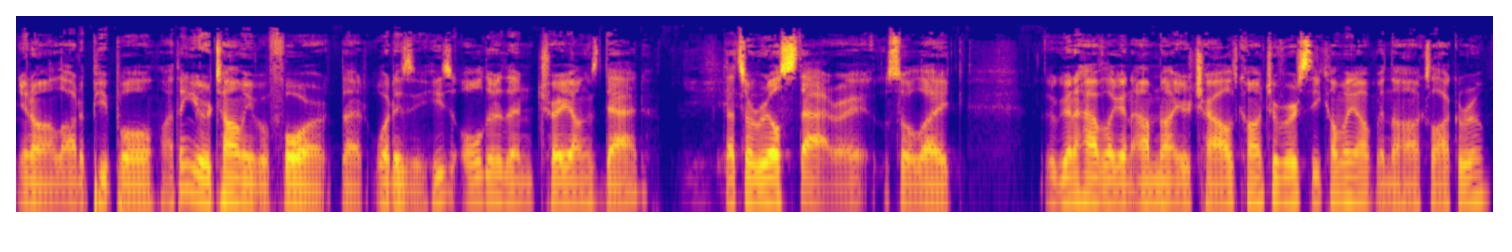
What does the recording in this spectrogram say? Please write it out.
you know, a lot of people. I think you were telling me before that what is he? He's older than Trae Young's dad. That's a real stat, right? So like, we're gonna have like an "I'm not your child" controversy coming up in the Hawks locker room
